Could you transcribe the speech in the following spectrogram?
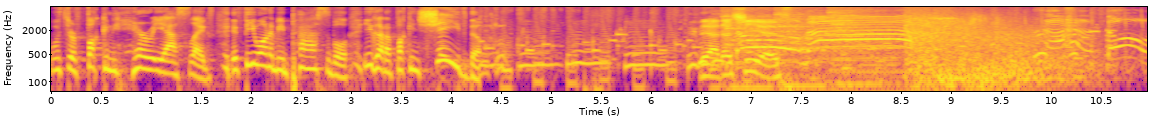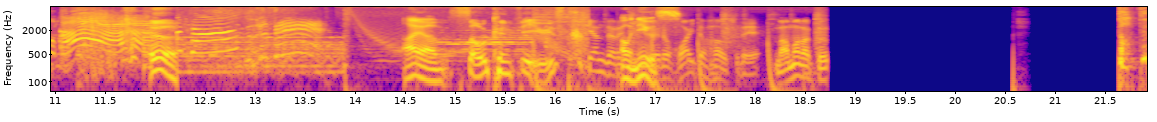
with your fucking hairy ass legs. If you want to be passable, you gotta fucking shave them. yeah, there she is. Ugh. I am so confused. Oh, oh news. Doctor,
